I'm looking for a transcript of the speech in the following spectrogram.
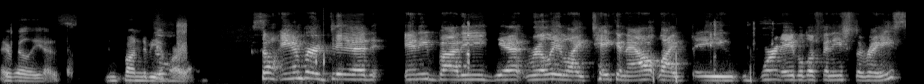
It really is, and fun to be a part of. So Amber, did anybody get really like taken out, like they weren't able to finish the race?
